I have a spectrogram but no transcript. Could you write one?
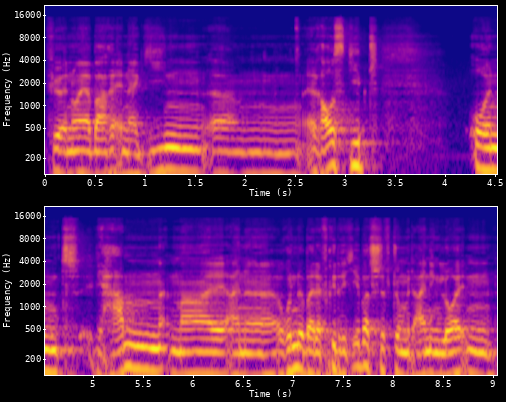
für erneuerbare Energien ähm, rausgibt. Und wir haben mal eine Runde bei der Friedrich-Ebert-Stiftung mit einigen Leuten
